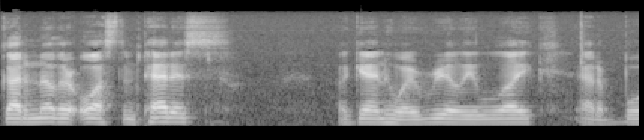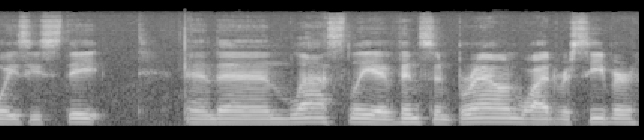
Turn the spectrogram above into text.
Got another Austin Pettis, again, who I really like out of Boise State. And then lastly, a Vincent Brown, wide receiver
